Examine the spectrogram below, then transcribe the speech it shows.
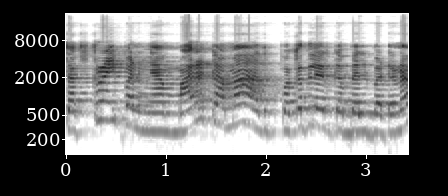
சப்ஸ்கிரைப் பண்ணுங்கள் மறக்காமல் அதுக்கு பக்கத்தில் இருக்க பெல் பட்டனை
